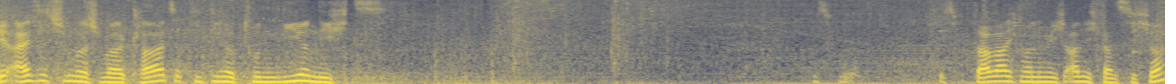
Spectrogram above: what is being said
Okay, eins ist schon mal, schon mal klar, die Dinger tun mir nichts. Das, das, da war ich mir nämlich auch nicht ganz sicher.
